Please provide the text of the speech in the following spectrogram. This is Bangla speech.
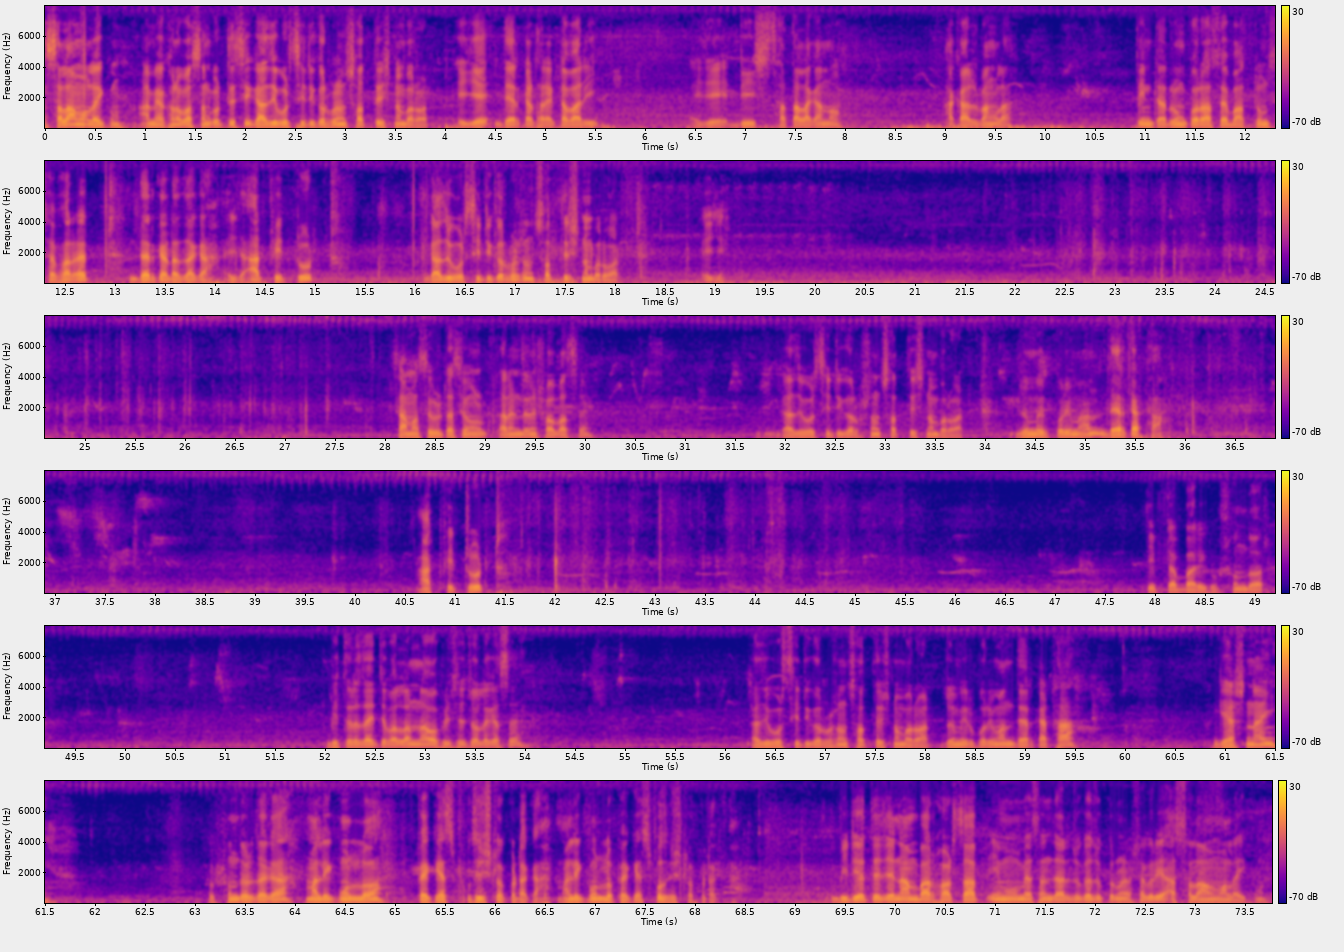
আসসালামু আলাইকুম। আমি এখন অবস্থান করতেছি গাজীপুর সিটি কর্পোরেশন ছত্রিশ নম্বর ওয়ার্ড। এই যে দেড় কাঠার একটা বাড়ি, এই যে ডিশ, ছাতা লাগানো, আকাশ বাংলা, তিনটা রুম করা আছে, বাথরুম সেপারেট, দেড় কাঠা জায়গা, এই যে আট ফিট টুট, গাজীপুর সিটি কর্পোরেশন ছত্রিশ নম্বর ওয়ার্ড। এই যে সামাসিউল টাসিউল কারেন্ট সব আছে। গাজীপুর সিটি কর্পোরেশন ছত্রিশ নম্বর ওয়ার্ড। জমির পরিমাণ দেড় কাঠা। আট ফিট রুট টিপটাপ বাড়ি খুব সুন্দর। ভিতরে যাইতে পারলাম না অফিসে চলে গেছে। গাজীপুর সিটি কর্পোরেশন, ছত্রিশ নম্বর ওয়ার্ড। জমির পরিমাণ দেড় কাঠা, গ্যাস নাই, খুব সুন্দর জায়গা, মালিক মূল্য প্যাকেজ পঁচিশ লক্ষ টাকা, মালিক মূল্য প্যাকেজ পঁচিশ লক্ষ টাকা। ভিডিওতে যে নাম্বার, হোয়াটসঅ্যাপ, ইমো, মেসেঞ্জার যোগাযোগ করবেন, আশা করি। আসসালামু আলাইকুম।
